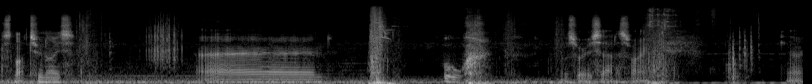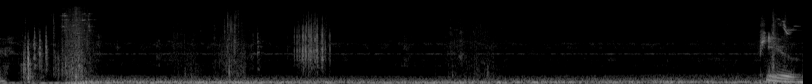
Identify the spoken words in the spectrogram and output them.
It's not too nice. And... Ooh, that was very satisfying. Okay. Pew.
